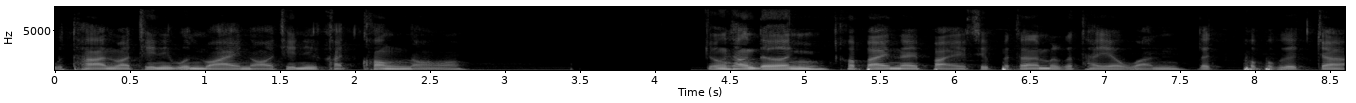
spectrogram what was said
อุทานว่าที่นี่วุ่นวายหนอที่นี่ขัดข้องหนอ จนทั้งเดินเข้าไปในป่าสิบปัตนมฤคทายวัน และพบพระพุทธเจ้า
